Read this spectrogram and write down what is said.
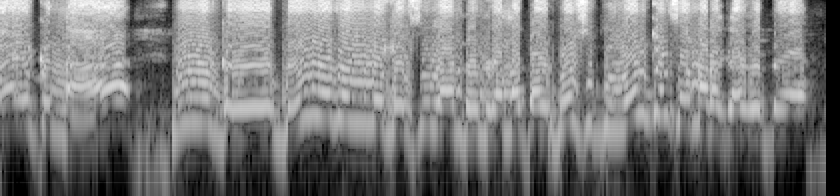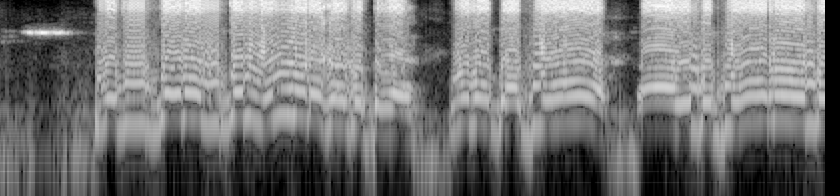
ನಾಯಕನ್ನ ನೀವು ಬಹುಮತದಿಂದ ಗೆಲ್ಸಿಲ್ಲ ಅಂತಂದ್ರೆ ಮತ್ತೆ ದೇಶಕ್ಕೆ ಏನ್ ಕೆಲಸ ಮಾಡಕ್ಕಾಗುತ್ತೆ? ಇವತ್ತು ಯುದ್ಧನ ಯುದ್ಧನ ಹೆಂಗ್ ಮಾಡಕ್ಕಾಗುತ್ತೆ ಇವಾಗ ಒಬ್ಬ ಬಿಹಾರ ಆ, ಒಂದು ಬಿಹಾರ ಒಂದು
